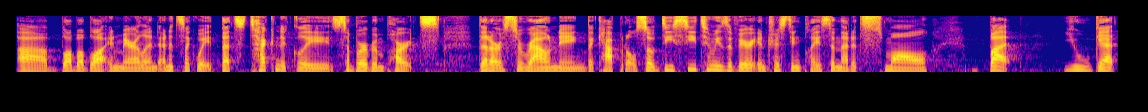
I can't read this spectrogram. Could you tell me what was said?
uh, blah blah blah in Maryland." And it's like, wait, that's technically suburban parts that are surrounding the capital. So DC to me is a very interesting place in that it's small, but you get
